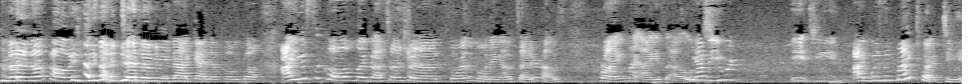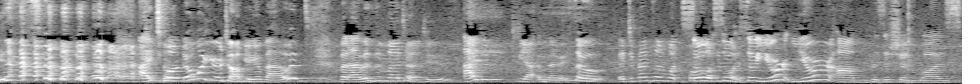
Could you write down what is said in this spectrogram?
better not call me. I didn't mean that kind of phone call. I used to call my best friend Trina at four in the morning outside her house, crying my eyes out. yeah, but you were 18. I was in my twenties. I don't know what you're talking about, but I was in my twenties. I didn't. Yeah. Anyway, so it depends on what. So, so, so your your um, position was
